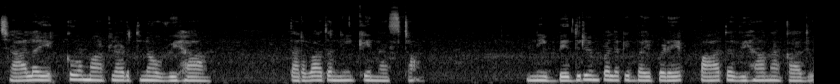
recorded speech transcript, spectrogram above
చాలా ఎక్కువ మాట్లాడుతున్నావు విహా. తర్వాత నీకే నష్టం. నీ బెదిరింపులకి భయపడే పాత విహానా కాదు.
